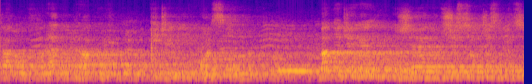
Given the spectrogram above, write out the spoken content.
Kraków, Radio Kraków i Dziennik Polski. Mam nadzieję, że wszyscy uczestnicy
